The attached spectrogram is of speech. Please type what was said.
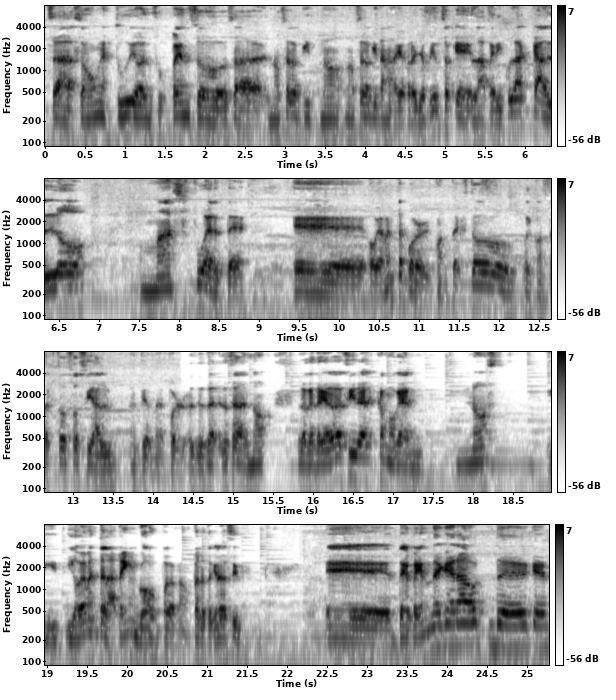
O sea, son un estudio en suspenso, o sea, no se lo, no, no se lo quita nadie. Pero yo pienso que la película caló más fuerte, eh, obviamente por el contexto, el contexto social, ¿entiendes? Por, o sea, no, lo que te quiero decir es como que no, y obviamente la tengo, pero no, pero te quiero decir, eh, depende que era de que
